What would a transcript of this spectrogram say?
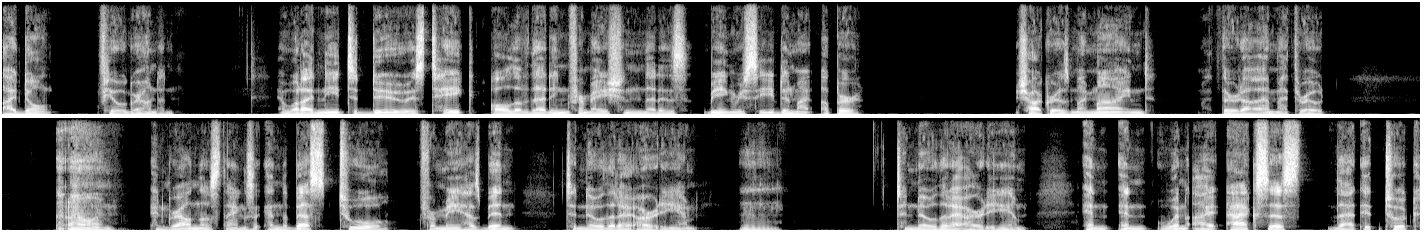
I don't feel grounded. And what I need to do is take all of that information that is being received in my upper chakras, my mind, my third eye, my throat, and ground those things. And the best tool for me has been to know that I already am Mm. to know that I already am. And and when I access that, it took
